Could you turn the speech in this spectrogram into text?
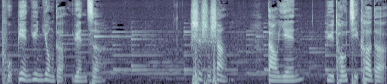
普遍运用的原则。事实上，导言与头几课的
